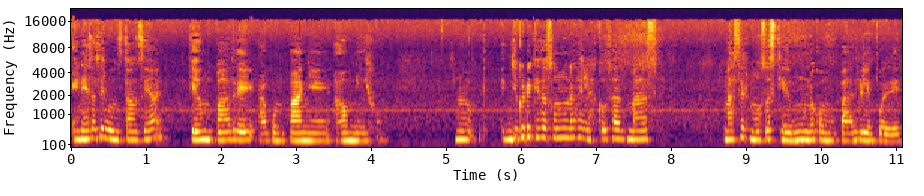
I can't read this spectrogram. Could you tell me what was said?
en esa circunstancia que un padre acompañe a un hijo. Yo creo que esas son una de las cosas más, más hermosas que uno como padre le puede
